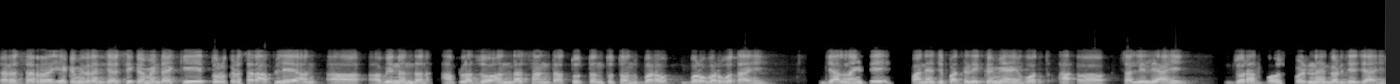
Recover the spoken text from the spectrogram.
तर सर एका मित्रांची अशी कमेंट आहे की तोडकर सर आपले अन- अं, अभिनंदन आपला जो अंदाज सांगता तो तंतोतंत बरो बरोबर होत आहे. जालना येथे पाण्याची पातळी कमी आहे होत आ- अं, चाललेली आहे. जोरात हम्म. पाऊस पडणे गरजेचे आहे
